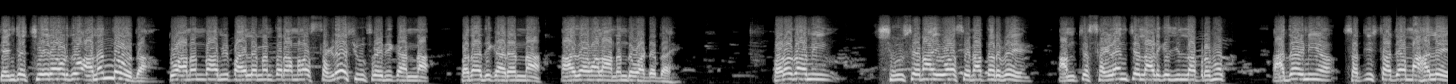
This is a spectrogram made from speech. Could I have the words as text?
त्यांच्या चेहऱ्यावर जो आनंद होता तो आनंद आम्ही पाहिल्यानंतर आम्हाला सगळ्या शिवसैनिकांना पदाधिकाऱ्यांना आज आम्हाला आनंद वाटत आहे. परत आम्ही शिवसेना युवा सेनातर्फे आमचे सगळ्यांचे लाडके जिल्हा प्रमुख आदरणीय सतीश तात्या महाले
